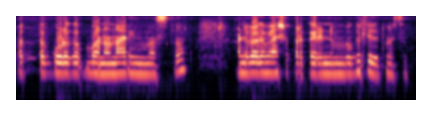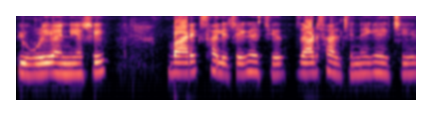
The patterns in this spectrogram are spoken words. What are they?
फक्त गोड बनवणार आहे मी मस्त. आणि बघा मी अशा प्रकारे निंबू घेतलेले आहेत. मस्त पिवळे आणि असे बारीक सालीचे घ्यायचे आहेत. जाड सालचे नाही घ्यायचे आहेत.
